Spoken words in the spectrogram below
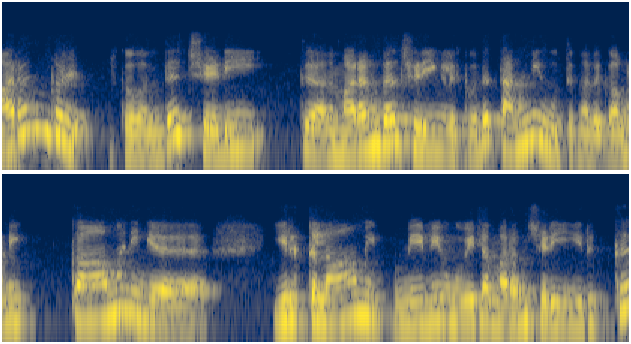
மரங்களுக்கு வந்து செடிக்கு அந்த மரங்கள் செடிங்களுக்கு வந்து தண்ணி ஊத்துங்க. அதை கவனிக்காம நீங்க இருக்கலாம். இப்போ மேபி உங்க வீட்டுல மரம் செடி இருக்கு.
